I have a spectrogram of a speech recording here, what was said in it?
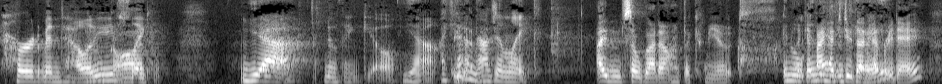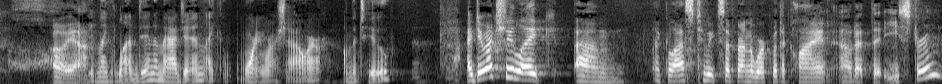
herd mentality. Just oh, like, yeah, no, thank you. yeah. I can't imagine like I'm so glad I don't have to commute. In- like if I the had to do that every day. Oh yeah. in like London. Imagine like morning rush hour on the tube. I do actually like um, like the last two weeks I've gone to work with a client out at the East Room,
